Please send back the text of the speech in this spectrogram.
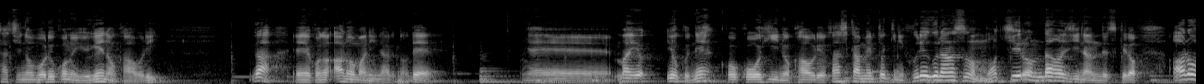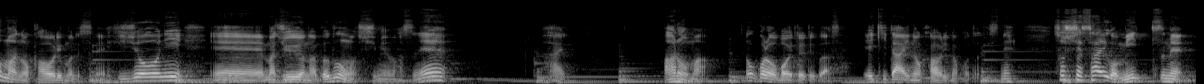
立ち上るこの湯気の香りが、えー、このアロマになるので、えー、まあよ、くね、こうコーヒーの香りを確かめるときにフレグランスももちろん大事なんですけど、アロマの香りもですね、非常に、えー、まあ、重要な部分を占めますね。はい。アロマ。これ覚えておいてください。液体の香りのことですね。そして最後3つ目。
